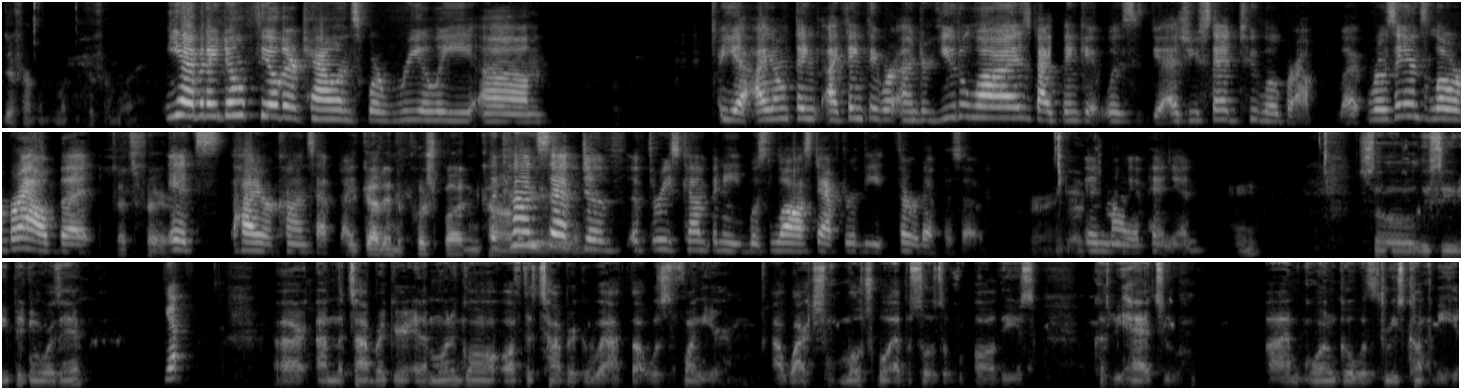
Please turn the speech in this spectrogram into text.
Different, different way. Yeah, but I don't feel their talents were really. Um, yeah, I don't think. I think they were underutilized. I think it was, as you said, too lowbrow. uh, Roseanne's lower brow, but that's fair. It's higher concept. I it got into push button. The concept and... of, of Three's Company was lost after the third episode, okay. in my opinion. Mm-hmm. So, Lisa, you picking Roseanne? Yep. All right, I'm the tiebreaker, and I'm going to go off the tiebreaker where I thought was funnier. I watched multiple episodes of all these because we had to. I'm going to go with Three's Company here.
